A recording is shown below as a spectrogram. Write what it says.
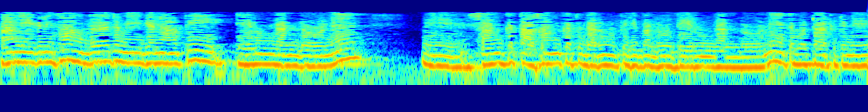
අනේක නිසා හොඳට මේ ගැන අපි තේරුම් ගන්න ඕනේ මේ සංකත අසංකත ධර්ම පිළිබඳව තේරුම් ගන්න ඕනේ. එතකොට අපිට මේ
